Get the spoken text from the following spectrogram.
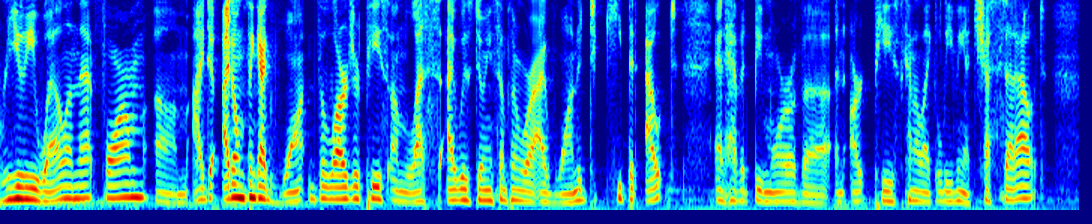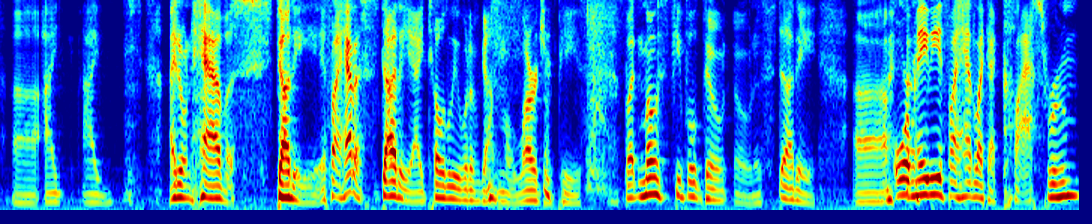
really well in that form. Um, I, d- I don't think I'd want the larger piece unless I was doing something where I wanted to keep it out and have it be more of a, an art piece, kind of like leaving a chess set out. Uh, I I I don't have a study. If I had a study, I totally would have gotten a larger piece. But most people don't own a study. Uh, or maybe if I had like a classroom,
